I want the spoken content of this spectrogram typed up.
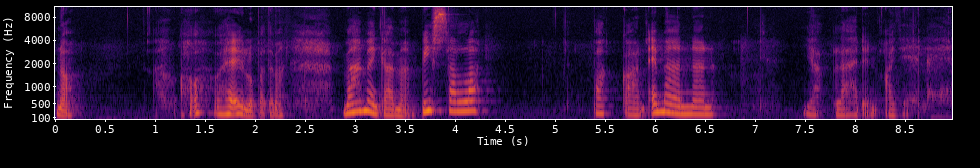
No, oho, heilupa tämä. Mä menen käymään pissalla, pakkaan emännän ja lähden ajeleen.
